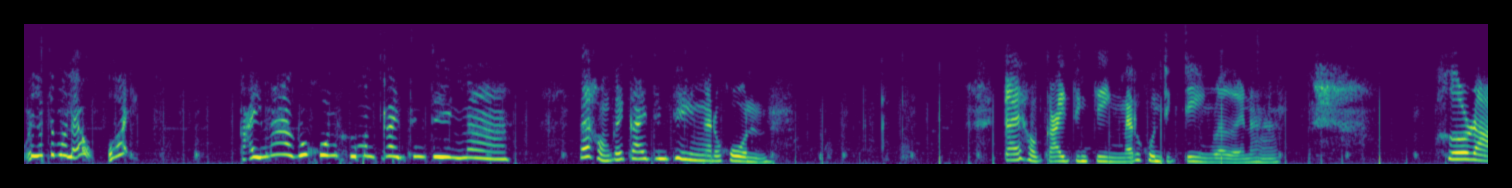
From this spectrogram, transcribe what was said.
เวลาจะหมดแล้ว โอ้ย ไกลมากทุกคน คือมันไกลจริงๆนะแม่ของไกลๆจริงๆนะทุกคนใกล้ของไกลจริง ๆ นะทุกคนจริง ๆ เลยนะคะคือเรา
